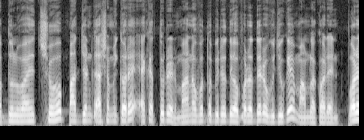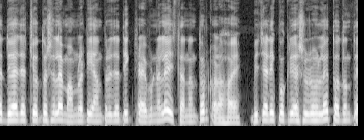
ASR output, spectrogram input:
আব্দুল ওয়াহিদ সহ পাঁচজনকে আসামি করে একাত্তরের মানবতা বিরোধী অপরাধের অভিযোগে মামলা করেন। পরে দুই সালে মামলাটি আন্তর্জাতিক ট্রাইব্যুনালে স্থানান্তর করা হয়। বিচারিক প্রক্রিয়া শুরু হলে তদন্তে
